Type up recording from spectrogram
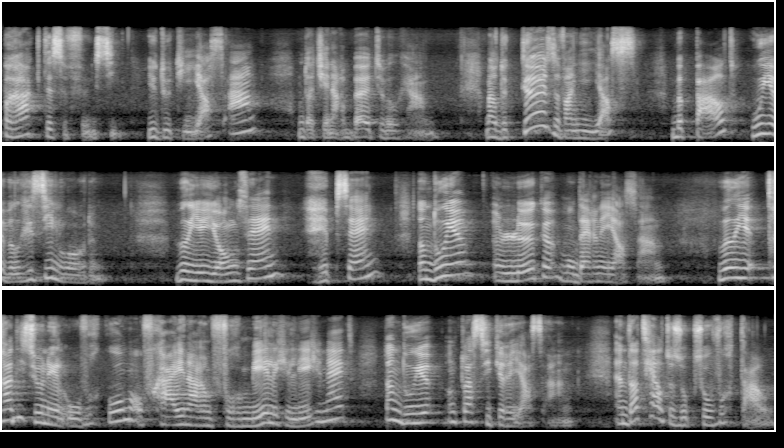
praktische functie. Je doet je jas aan omdat je naar buiten wil gaan. Maar de keuze van je jas bepaalt hoe je wil gezien worden. Wil je jong zijn, hip zijn, dan doe je een leuke, moderne jas aan. Wil je traditioneel overkomen of ga je naar een formele gelegenheid, dan doe je een klassiekere jas aan. En dat geldt dus ook zo voor taal.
